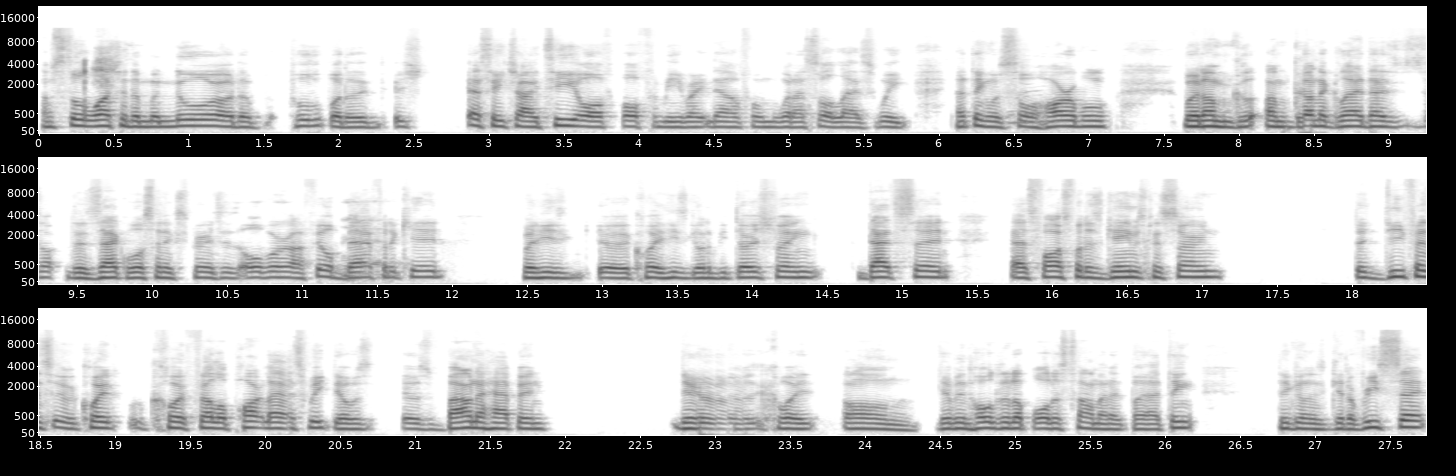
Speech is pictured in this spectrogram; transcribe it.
I'm still watching the manure or the poop or the shit off off of me right now from what I saw last week. That thing was so mm-hmm. horrible. But I'm I'm kind of glad that the Zach Wilson experience is over. I feel bad for the kid, but he's uh, quite he's going to be third string. That said, as far as for this game is concerned, the defense quite quite fell apart last week. There was it was bound to happen. They were quite um they've been holding it up all this time, but I think they're going to get a reset.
